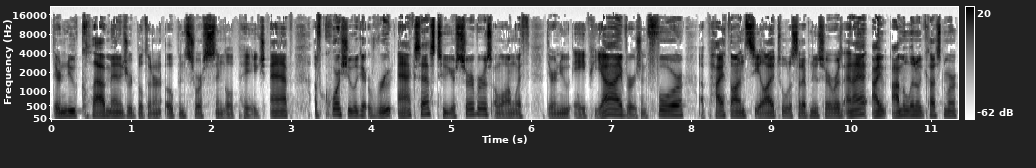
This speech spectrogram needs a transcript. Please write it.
their new cloud manager built on an open source single page app. Of course, you will get root access to your servers along with their new API version 4, a Python CLI tool to set up new servers. And I, I, I'm a Linode customer.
